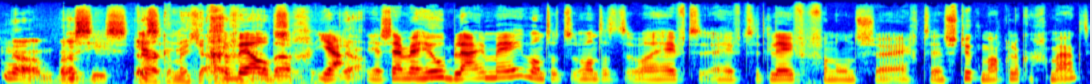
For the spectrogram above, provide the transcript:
Nou, Precies. Werken Is met je eigen Geweldig. mensen. Ja, Ja. daar zijn wij heel blij mee. Want het, want het heeft, heeft het leven van ons eh, echt een stuk makkelijker gemaakt.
